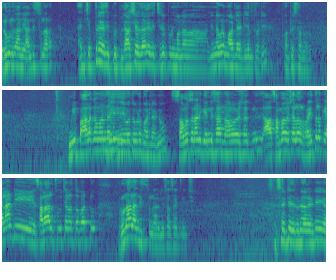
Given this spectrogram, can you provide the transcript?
ఎరువులు కానీ అందిస్తున్నారా? అది చెప్తున్నారు కదా ఇప్పుడు లాస్ట్ ఇయర్ దాకా తెచ్చిన ఇప్పుడు మన నిన్న కూడా మాట్లాడి డిఎం తోటి పంపిస్తున్నారు. మీ పాలక మండలి ఏవతో కూడా మాట్లాడినాం. సంవత్సరానికి ఎన్నిసార్లు సమావేశం అవుతుంది? ఆ సమావేశాలలో రైతులకు ఎలాంటి సలహాలు సూచనలతో పాటు రుణాలు అందిస్తున్నారు మీ సొసైటీ నుంచి? సొసైటీ రుణాలంటే ఇక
